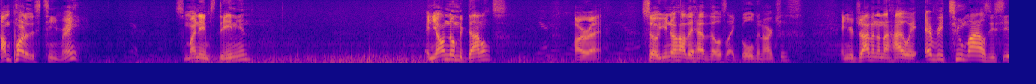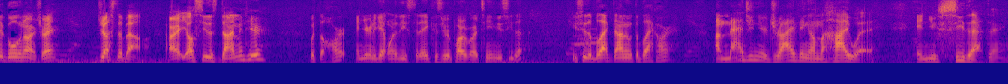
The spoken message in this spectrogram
I'm part of this team, right? So my name's Damien. And y'all know McDonald's? Yes. All right. So you know how they have those like golden arches? And you're driving on the highway, every two miles you see a golden arch, right? Just about. All right, y'all see this diamond here with the heart? And you're gonna get one of these today because you're a part of our team. You see that? You see the black diamond with the black heart? Imagine you're driving on the highway and you see that thing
